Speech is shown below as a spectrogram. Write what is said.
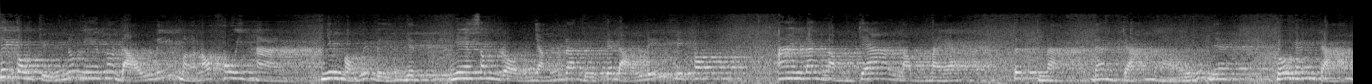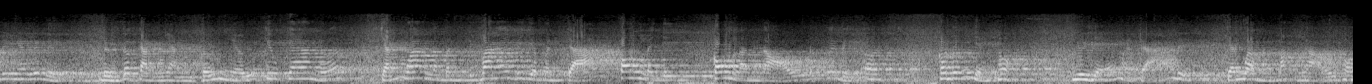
Cái câu chuyện nó nghe nó đạo lý mà nó khôi hài. Nhưng mà quý vị nhìn, Nghe xong rồi nhận ra được cái đạo lý hay không? Ai đang làm cha, làm mẹ, tức là đang trả nợ đó nha. Cố gắng trả đi nha quý vị. Đừng có cằn nhằn tưởng nhữ kêu ca nữa. Chẳng qua là mình vay, bây giờ mình trả. Con là gì? Con là nợ đó quý vị ơi. Có đúng vậy không? Vui vẻ mà trả đi. Chẳng qua mình mắc nợ thôi.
